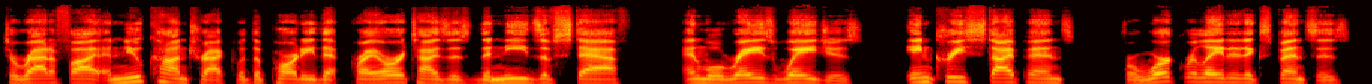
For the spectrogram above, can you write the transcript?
to ratify a new contract with the party that prioritizes the needs of staff and will raise wages, increase stipends for work related expenses,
